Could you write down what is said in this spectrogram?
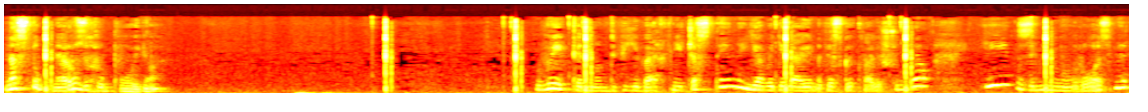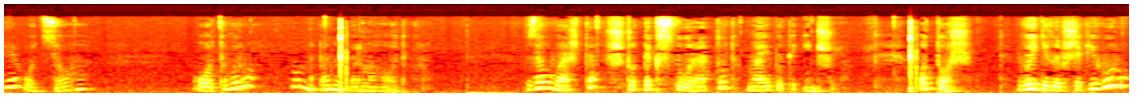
Наступне розгрупую. Викину дві верхні частини, я виділяю натискую клавішу Del і зміню розміри оцього отвору, ну, напевно, дверного отвору. Зауважте, що текстура тут має бути іншою. Отож, виділивши фігуру,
